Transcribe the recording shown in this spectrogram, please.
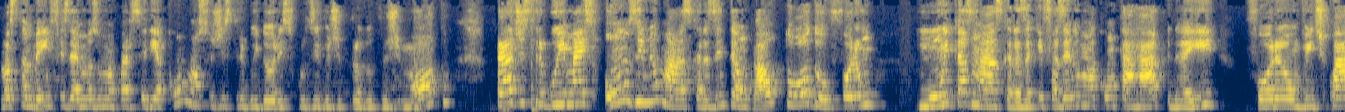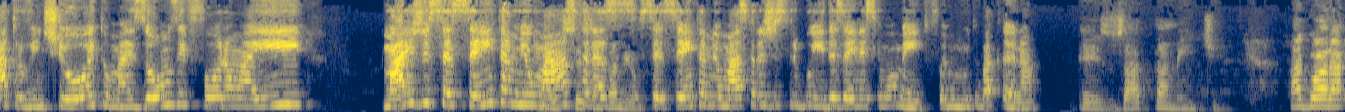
Nós também fizemos uma parceria com o nosso distribuidor exclusivo de produtos de moto para distribuir mais 11 mil máscaras. Então, tá. ao todo, foram muitas máscaras. Aqui, fazendo uma conta rápida aí, foram 24, 28, mais 11 foram aí mais de 60 mil mais máscaras, 60 mil. 60 mil máscaras distribuídas aí nesse momento. Foi muito bacana. Exatamente. Agora,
